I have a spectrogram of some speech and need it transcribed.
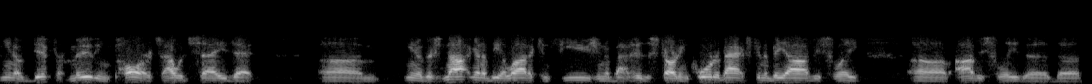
you know different moving parts. I would say that um, you know there's not going to be a lot of confusion about who the starting quarterback's going to be. Obviously, uh, obviously the the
